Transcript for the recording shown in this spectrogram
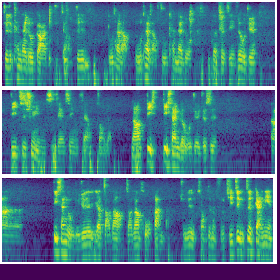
就是看太多 garbage 这样，就是读太少读太少书，看太多乐色资讯。所以我觉得低资讯饮食这件事情非常重要。然后第第三个，我觉得就是，呃，第三个我觉得要找到找到伙伴吧，就是从这本书，其实这个这个概念，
